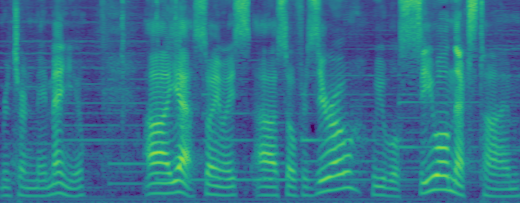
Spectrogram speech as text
return main menu. Uh, yeah. So, anyways, uh, so for zero, we will see you all next time.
